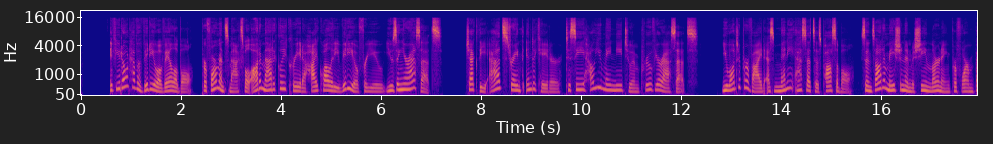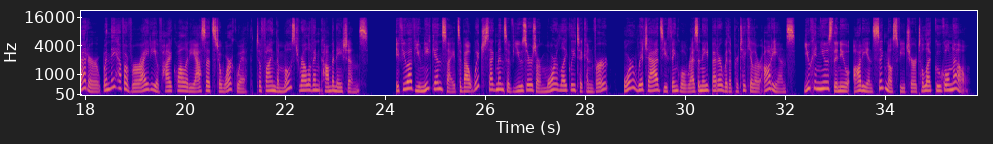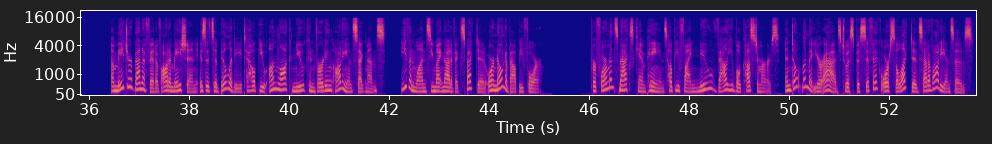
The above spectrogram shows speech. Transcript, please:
If you don't have a video available, Performance Max will automatically create a high-quality video for you using your assets. Check the Ad Strength indicator to see how you may need to improve your assets. You want to provide as many assets as possible, since automation and machine learning perform better when they have a variety of high quality assets to work with to find the most relevant combinations. If you have unique insights about which segments of users are more likely to convert, or which ads you think will resonate better with a particular audience, you can use the new Audience Signals feature to let Google know. A major benefit of automation is its ability to help you unlock new converting audience segments, even ones you might not have expected or known about before. Performance Max campaigns help you find new, valuable customers and don't limit your ads to a specific or selected set of audiences.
